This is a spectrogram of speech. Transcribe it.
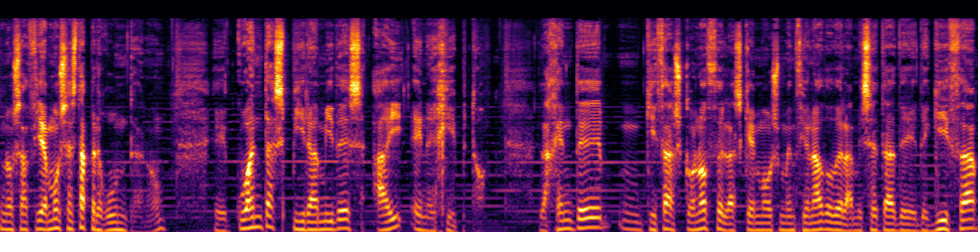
nos hacíamos esta pregunta, ¿no? Eh, ¿Cuántas pirámides hay en Egipto? La gente mm, quizás conoce las que hemos mencionado de la meseta de, Giza,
